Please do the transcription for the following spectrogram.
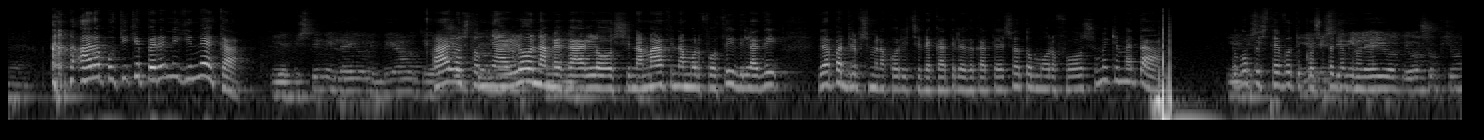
Ναι. Άρα από εκεί και περαίνει η γυναίκα. Η επιστήμη λέει Ολυμπία ότι. Άλλο στο μυαλό να μεγαλώσει, να μάθει να μορφωθεί. Δηλαδή δεν θα παντρέψουμε ένα κορίτσι 13-14, θα το μορφώσουμε και μετά. Η Εγώ πιστεύω ότι 25 χρόνια. Η επιστήμη λέει ότι όσο πιο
